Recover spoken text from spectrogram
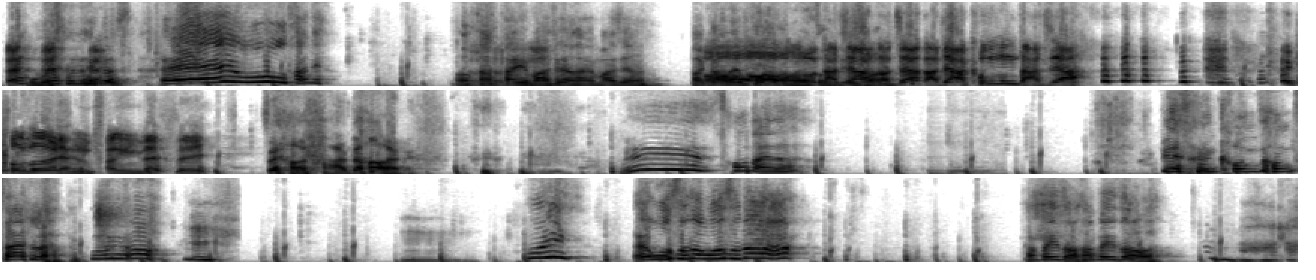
哎，我们在那个，哎，哦，他点。哦，他他也发现了，他也发现了。他刚才破坏我们的中间打架打，架打架，空中打架，看 空中有两只苍蝇在飞。最好打到哎。哎，超难的。变成空中战了，我靠！嗯，喂哎，我收到，我收到啊。他飞走，他飞走了。干嘛啦？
